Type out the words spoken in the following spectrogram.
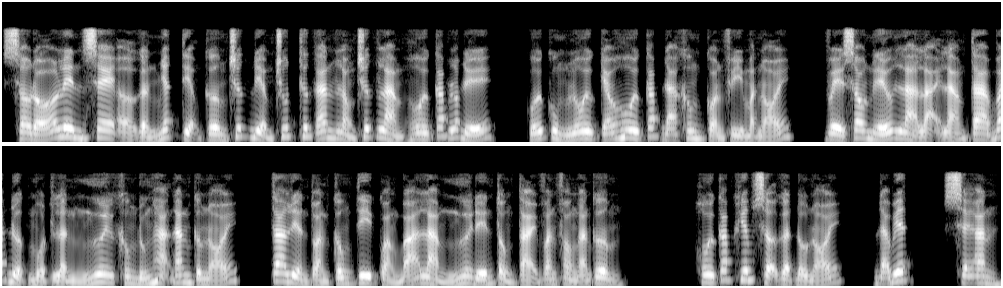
sau đó lên xe ở gần nhất tiệm cơm trước điểm chút thức ăn lòng trước làm hôi cắp lót đế, cuối cùng lôi kéo hôi cắp đã không còn phì mặt nói, về sau nếu là lại làm ta bắt được một lần ngươi không đúng hạn ăn cơm nói, ta liền toàn công ty quảng bá làm ngươi đến tổng tài văn phòng ăn cơm. Hôi cắp khiếp sợ gật đầu nói, đã biết, sẽ ăn.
